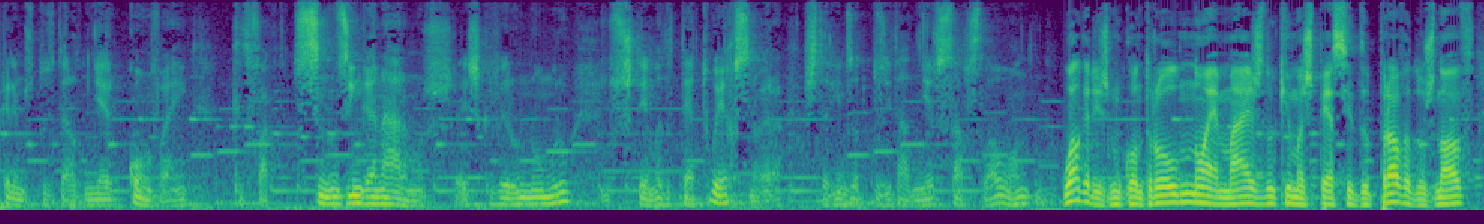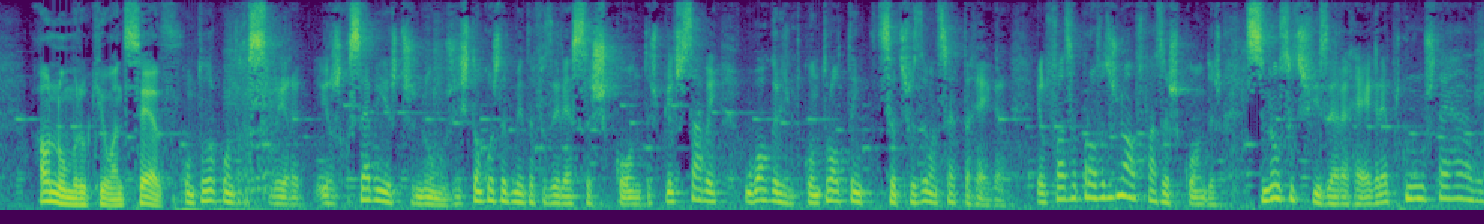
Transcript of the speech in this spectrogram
queremos depositar o dinheiro, convém que de facto, se nos enganarmos a escrever o número, o sistema detecta o erro, senão era, estaríamos a depositar dinheiro, sabe-se lá onde. O algarismo controle não é mais do que uma espécie de prova dos nove ao número que o antecede. O computador, quando receber, eles recebem estes números e estão constantemente a fazer essas contas, porque eles sabem, o algoritmo de controle tem que satisfazer uma certa regra. Ele faz a prova dos nove, faz as contas. Se não satisfizer a regra, é porque o número está errado.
